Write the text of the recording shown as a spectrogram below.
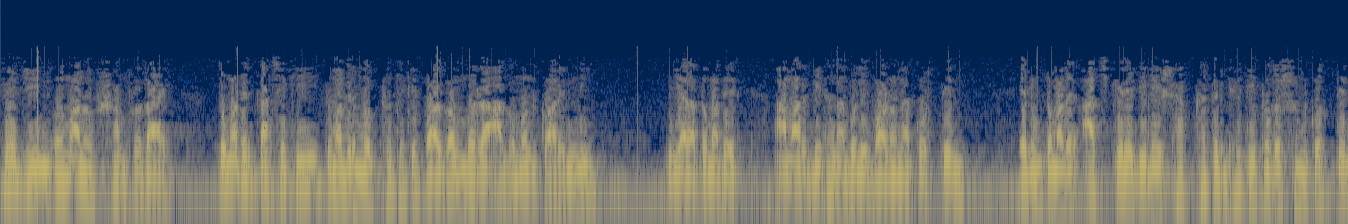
হে জিন ও মানব সম্প্রদায় তোমাদের কাছে কি তোমাদের মধ্য থেকে পয়গম্বররা আগমন করেননি যারা তোমাদের আমার বিধানাবলী বর্ণনা করতেন এবং তোমাদের আজকের দিনে সাক্ষাতের ভীতি প্রদর্শন করতেন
